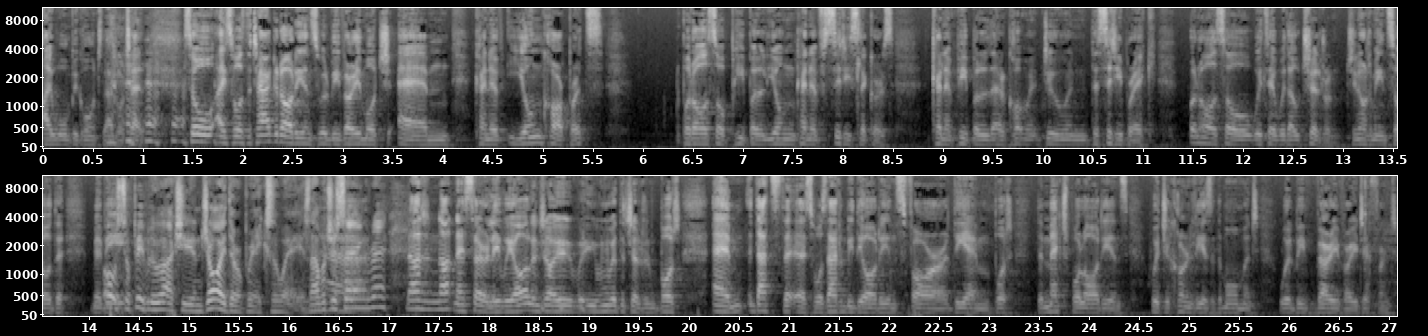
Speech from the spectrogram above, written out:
I won't be going to that hotel. so I suppose the target audience will be very much um, kind of young corporates, but also people, young kind of city slickers, kind of people that are coming, doing the city break, but also we say without children. Do you know what I mean? So the maybe Oh, so people who actually enjoy their breaks away. Is that what you're saying, Ray? not not necessarily. We all enjoy even with the children, but um, that's the, I suppose that'll be the audience for the M. But the Metropole audience, which it currently is at the moment, will be very very different.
